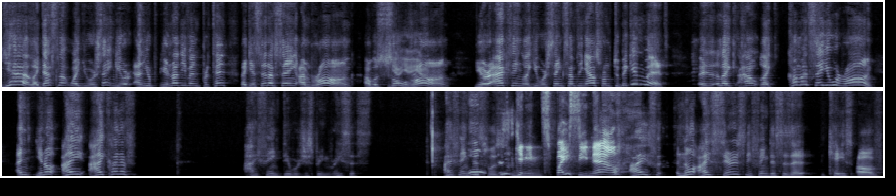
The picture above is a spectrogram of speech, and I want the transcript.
Yeah, like that's not what you were saying. You're and you're you're not even pretend like instead of saying I'm wrong, I was so yeah, yeah, wrong. Yeah. You're acting like you were saying something else from to begin with. Uh, like how like come and say you were wrong. And you know, I I kind of I think they were just being racist. I think Oh, this was this is getting spicy now. i no, I seriously think this is a case of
